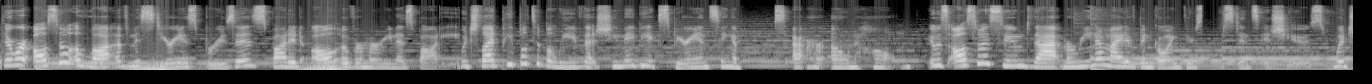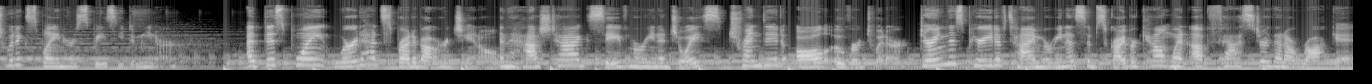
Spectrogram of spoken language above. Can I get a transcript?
There were also a lot of mysterious bruises spotted all over Marina's body, which led people to believe that she may be experiencing a at her own home. It was also assumed that Marina might have been going through substance issues, which would explain her spacey demeanor. At this point, word had spread about her channel, and the hashtag SaveMarinaJoyce trended all over Twitter. During this period of time, Marina's subscriber count went up faster than a rocket,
